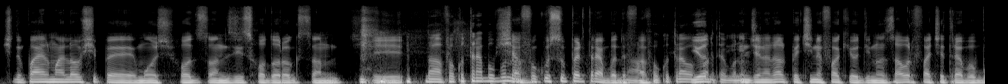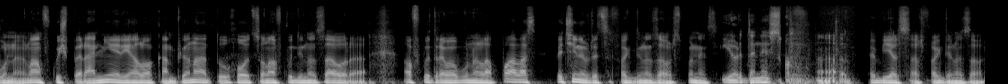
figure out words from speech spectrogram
și după aia îl mai luau și pe Moș Hodgson, zis Hodorogson și, Da, a făcut treabă bună. și a făcut super treabă de da, a fapt. făcut treabă Eu, foarte bună. în general, pe cine fac eu dinozaur, face treabă bună. L-am făcut și pe Ranieri, a luat campionatul, Hodgson l-a făcut dinozaur, a, a făcut treaba bună la Palace. Pe cine vreți să fac dinozaur, spuneți? Iordănescu. A, Pe Bielsa ar fac dinozaur.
